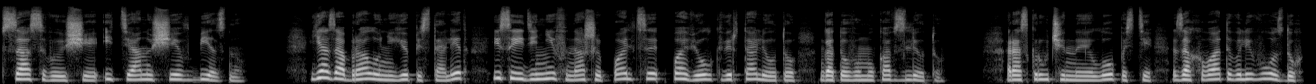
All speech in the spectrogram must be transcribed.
всасывающее и тянущее в бездну. Я забрал у нее пистолет и, соединив наши пальцы, повел к вертолету, готовому ко взлету. Раскрученные лопасти захватывали воздух,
